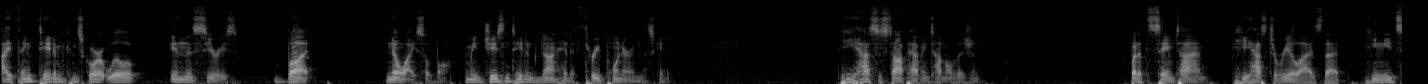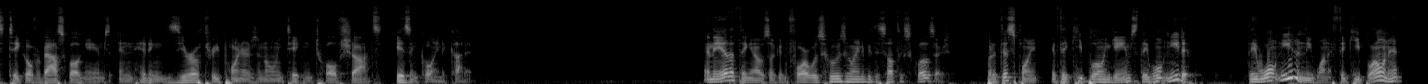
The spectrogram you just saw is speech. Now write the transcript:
I think Tatum can score at will in this series, but no ISO ball. I mean, Jayson Tatum did not hit a three pointer in this game. He has to stop having tunnel vision. But at the same time, he has to realize that he needs to take over basketball games and hitting zero three pointers and only taking 12 shots isn't going to cut it. And the other thing I was looking for was who's going to be the Celtics closers. But at this point, if they keep blowing games, they won't need it. They won't need anyone if they keep blowing it.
